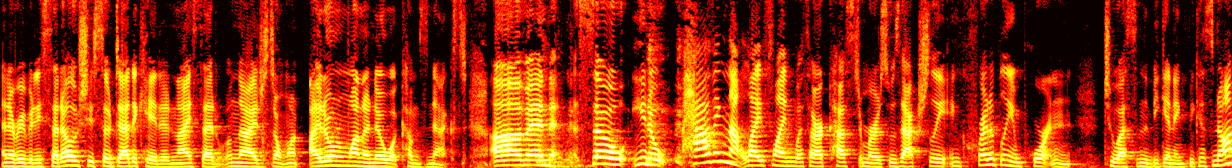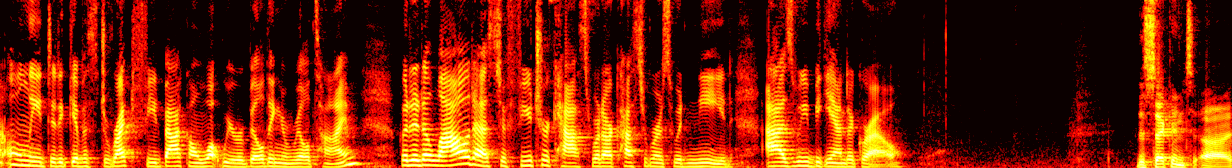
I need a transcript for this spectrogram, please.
and everybody said, "Oh, she's so dedicated," and I said, "Well, no, I just don't want. I don't want to know what comes next." Um, and so, you know, having that lifeline with our customers was actually incredibly important to us in the beginning because not only did it give us direct feedback on what we were building in real time, but it allowed us to future cast what our customers would need as we began to grow. The second uh,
